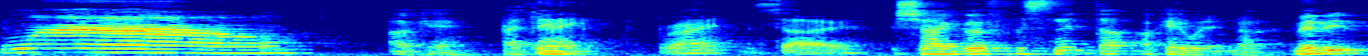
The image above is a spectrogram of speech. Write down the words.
Wow. Okay. I Okay. Right. So. Should I go for the snip down? Okay, wait, no. Maybe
